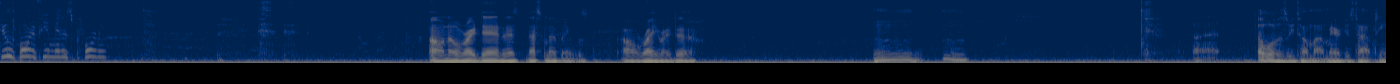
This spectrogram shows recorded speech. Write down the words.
You was born a few minutes before me. I don't know. Right there, that's that's when that thing was all right, right there. Mm, mm. Uh, oh, what was we talking about? America's top team,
